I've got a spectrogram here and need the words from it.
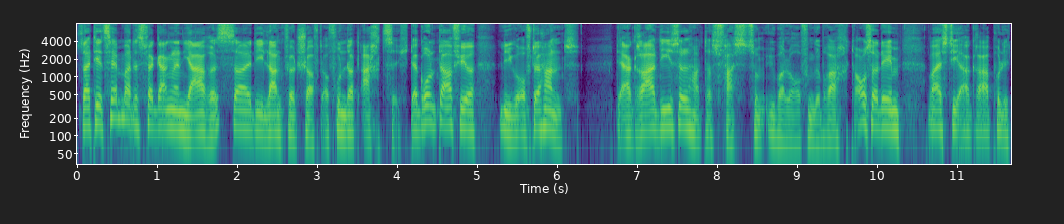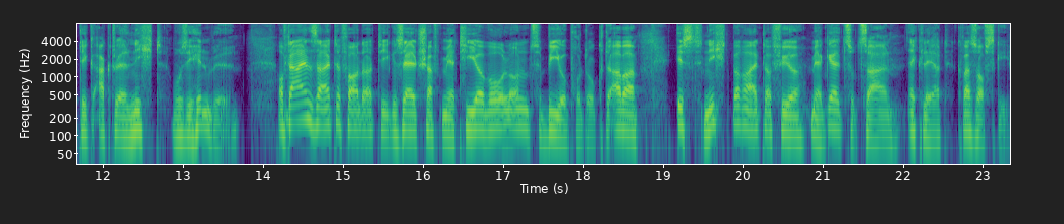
Seit Dezember des vergangenen Jahres sei die Landwirtschaft auf 180. Der Grund dafür liege auf der Hand. Der Agrardiesel hat das Fass zum Überlaufen gebracht. Außerdem weiß die Agrarpolitik aktuell nicht, wo sie hin will. Auf der einen Seite fordert die Gesellschaft mehr Tierwohl und Bioprodukte, aber ist nicht bereit dafür, mehr Geld zu zahlen, erklärt Kwasowski.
